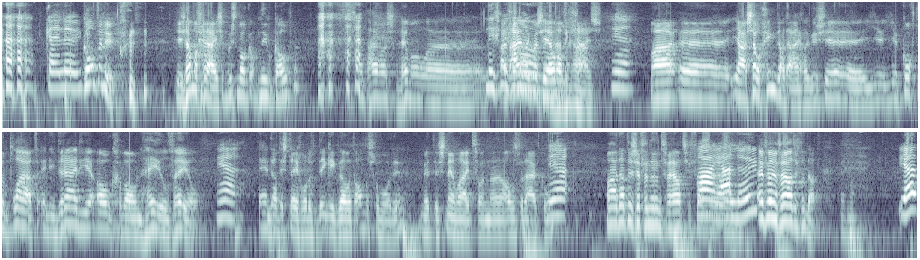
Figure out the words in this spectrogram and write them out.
Kei leuk. Continu. Die is helemaal grijs. Ik moest hem ook opnieuw kopen. Want hij was helemaal... Uh, Niks meer uiteindelijk was hij helemaal grijs. Ja. Maar uh, ja, zo ging dat eigenlijk. Dus je, je, je, kocht een plaat en die draaide je ook gewoon heel veel. Ja. En dat is tegenwoordig denk ik wel wat anders geworden. Met de snelheid van uh, alles wat uitkomt. Ja. Maar dat is even een verhaaltje van... Ah ja, leuk. Even een verhaaltje van dat. Ja,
